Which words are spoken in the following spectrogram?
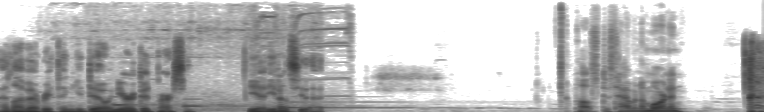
I love everything you do, and you're a good person. Yeah, you don't see that. Paul's just having a morning.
